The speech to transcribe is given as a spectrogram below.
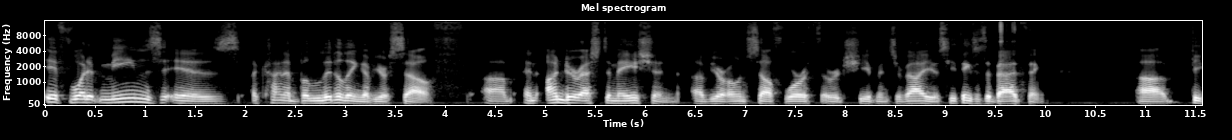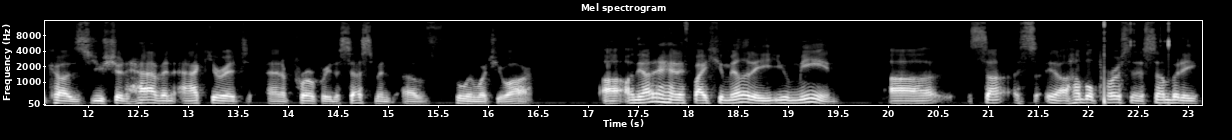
if what it means is a kind of belittling of yourself, um, an underestimation of your own self worth or achievements or values, he thinks it's a bad thing. Uh, because you should have an accurate and appropriate assessment of who and what you are. Uh, on the other hand, if by humility you mean uh, you know, a humble person is somebody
